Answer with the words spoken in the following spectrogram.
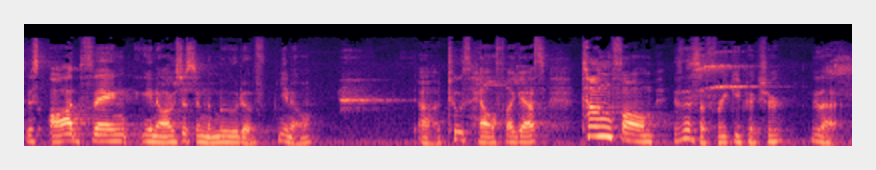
this odd thing. You know, I was just in the mood of, you know, uh, tooth health, I guess. Tongue foam. Isn't this a freaky picture? Look at that.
